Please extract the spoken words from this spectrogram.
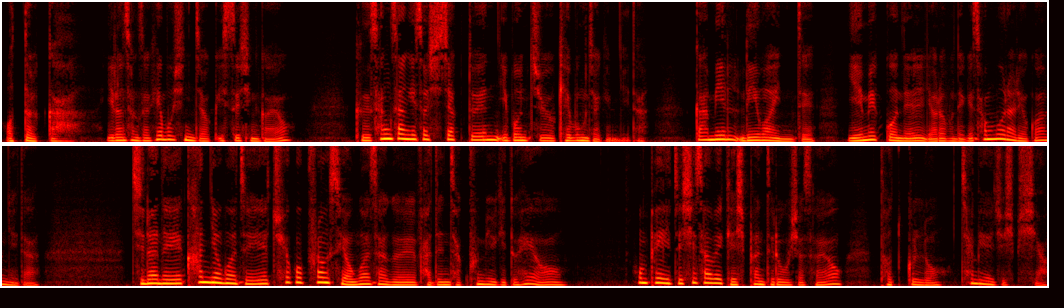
어떨까? 이런 상상 해보신 적 있으신가요? 그 상상에서 시작된 이번 주 개봉작입니다. 까밀 리와인드 예매권을 여러분에게 선물하려고 합니다. 지난해 칸 영화제의 최고 프랑스 영화상을 받은 작품이기도 해요. 홈페이지 시사회 게시판 들어오셔서요. 덧글로 참여해 주십시오.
